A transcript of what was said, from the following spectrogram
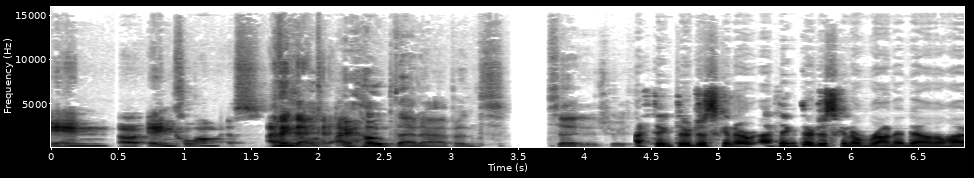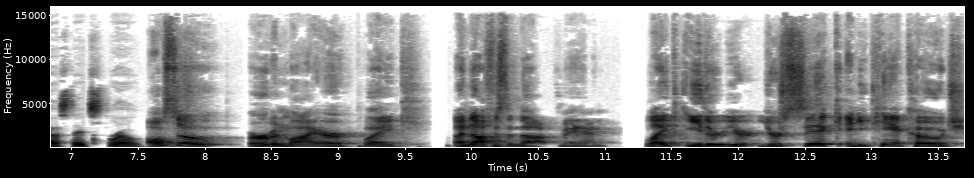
in, uh, in Columbus. I think I that hope, could. Happen. I hope that happens. Say the truth. I think they're just gonna. I think they're just gonna run it down Ohio State's throat. Also, Urban Meyer, like enough is enough, man. Like either you're you're sick and you can't coach,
